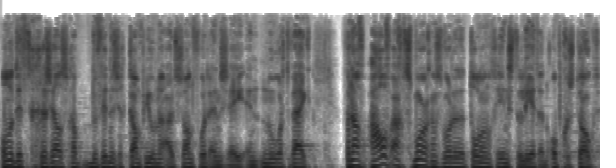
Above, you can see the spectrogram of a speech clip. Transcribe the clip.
Onder dit gezelschap bevinden zich kampioenen uit Zandvoort en Zee en Noordwijk. Vanaf half acht 's morgens worden de tonnen geïnstalleerd en opgestookt.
